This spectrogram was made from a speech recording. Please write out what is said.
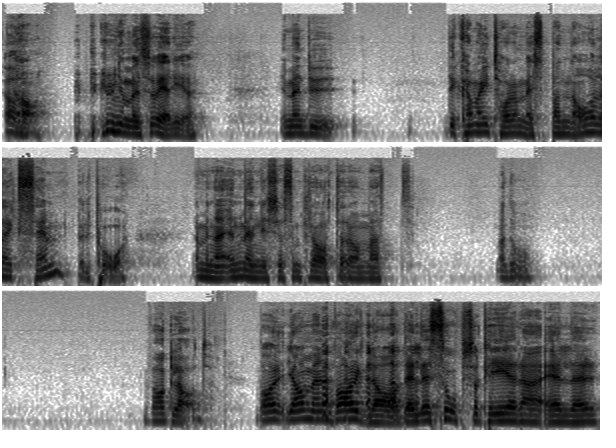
Ja, jo, men så är det ju. Men du, det kan man ju ta de mest banala exempel på. Jag menar en människa som pratar om att, vadå? Var glad. Var, ja, men var glad eller sopsortera eller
